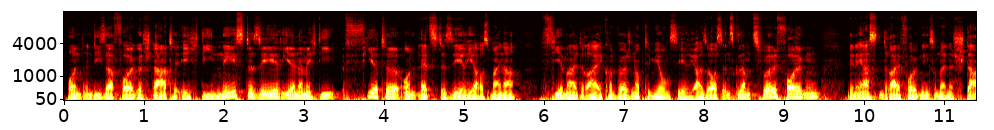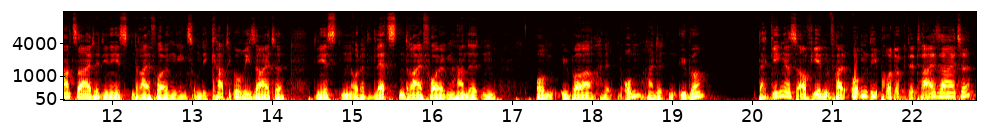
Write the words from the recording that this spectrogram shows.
und in dieser Folge starte ich die nächste Serie, nämlich die vierte und letzte Serie aus meiner 4x3 Conversion Optimierungsserie. Also aus insgesamt zwölf Folgen. In den ersten drei Folgen ging es um deine Startseite, die nächsten drei Folgen ging es um die Kategorieseite, die nächsten oder die letzten drei Folgen handelten um über, handelten um, handelten über da ging es auf jeden Fall um die Produktdetailseite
